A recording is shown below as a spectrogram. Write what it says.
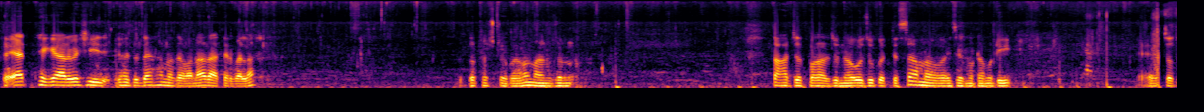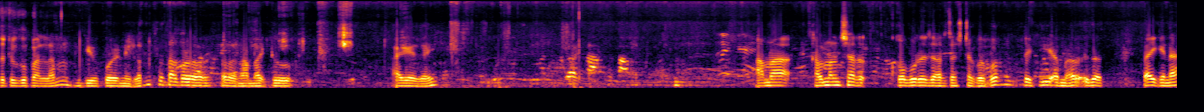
তো এর থেকে আর বেশি হয়তো দেখানো যাবে না রাতের বেলা। যথেষ্ট পরিমাণ মানুষজন সাহায্য করার জন্য উজু করতেছে। আমরা ওই যে মোটামুটি যতটুকু পারলাম, ভিডিও করে নিলাম। তো তারপর আমরা একটু আগে যাই। আমরা সালমান শাহর কবরে যাওয়ার চেষ্টা করব। দেখি আমরা পাই কিনা।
